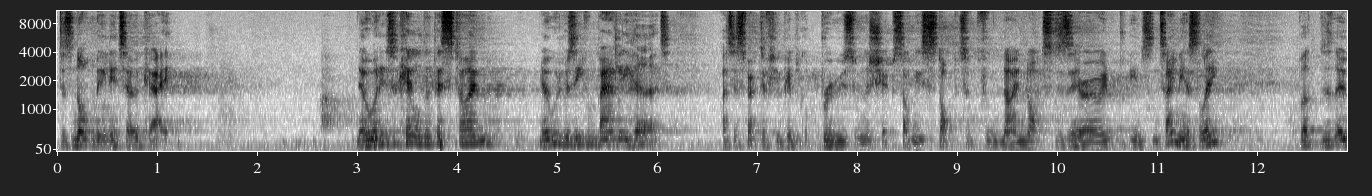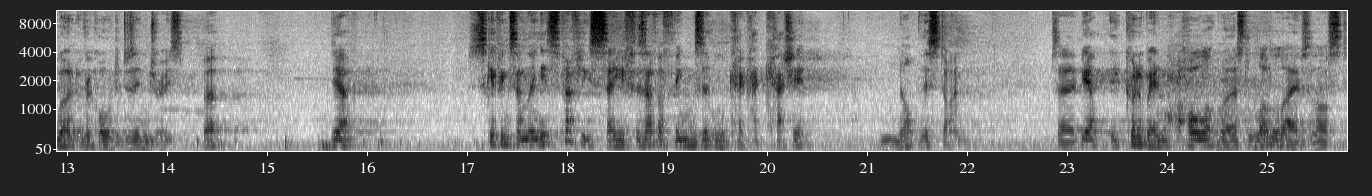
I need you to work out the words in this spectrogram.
does not mean it's okay. Nobody was killed at this time. Nobody was even badly hurt. I suspect a few people got bruised when the ship suddenly stopped from nine knots to zero instantaneously, but they weren't recorded as injuries. But, yeah, skipping something, it's perfectly safe. There's other things that will catch it. Not this time. So, yeah, it could have been a whole lot worse, a lot of lives lost.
